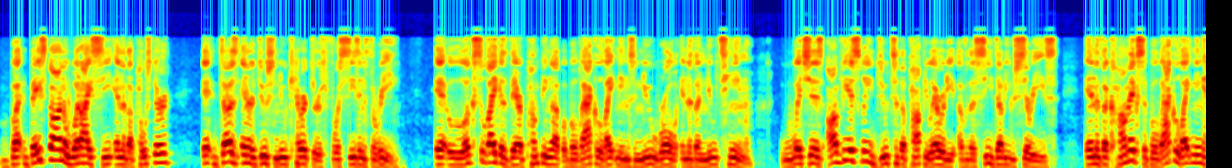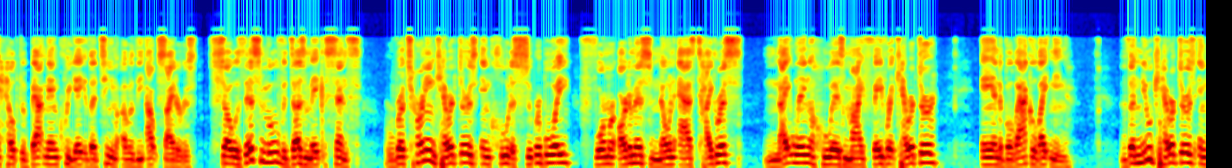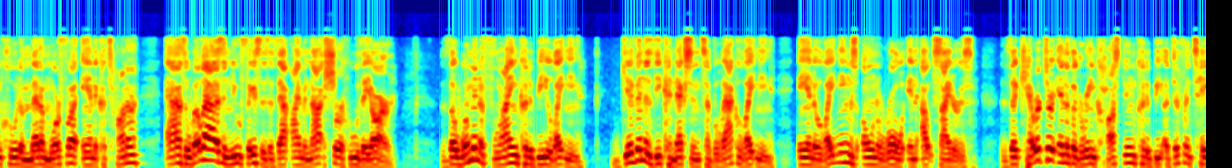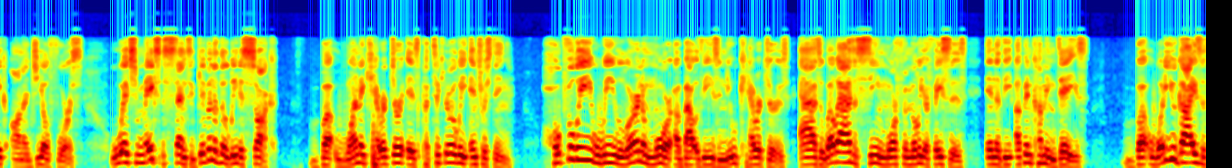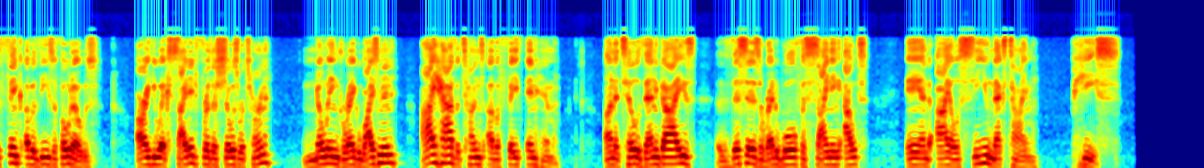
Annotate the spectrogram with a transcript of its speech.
But based on what I see in the poster, it does introduce new characters for Season 3. It looks like they're pumping up Black Lightning's new role in the new team, which is obviously due to the popularity of the CW series. In the comics, Black Lightning helped Batman create the team of the Outsiders, so this move does make sense. Returning characters include a Superboy, former Artemis known as Tigress, Nightwing, who is my favorite character, and Black Lightning. The new characters include a Metamorpho and Katana, as well as new faces that I'm not sure who they are. The woman flying could be Lightning, given the connection to Black Lightning and Lightning's own role in Outsiders. The character in the green costume could be a different take on a Geoforce, which makes sense given the lead suck. But one character is particularly interesting. Hopefully, we learn more about these new characters, as well as see more familiar faces in the up and coming days. But what do you guys think of these photos? Are you excited for the show's return? Knowing Greg Weisman, I have tons of faith in him. Until then, guys, this is Red Wolf signing out, and I'll see you next time. Peace.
